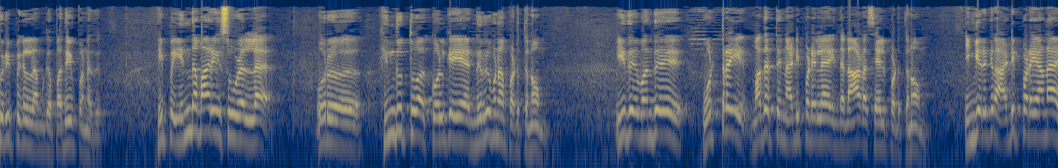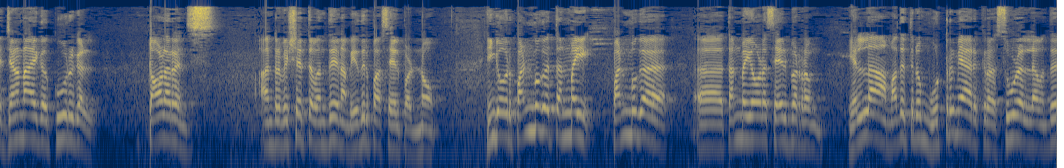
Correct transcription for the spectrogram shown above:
குறிப்புகள் நமக்கு பதிவு பண்ணுது. இப்போ இந்த மாதிரி சூழலில் ஒரு இந்துத்துவ கொள்கையை நிறுவனப்படுத்தணும். இது வந்து ஒற்றை மதத்தின் அடிப்படையில் இந்த நாடை செயல்படுத்தணும். இங்கே இருக்கிற அடிப்படையான ஜனநாயக கூறுகள் டாலரன்ஸ் என்ற விஷயத்தை வந்து நம்ம எதிர்ப்பாக செயல்படணும். இங்கே ஒரு பன்முகத்தன்மை பன்முக தன்மையோட செயல்படுற எல்லா மதத்திலும் ஒற்றுமையா இருக்கிற சூழல்ல வந்து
